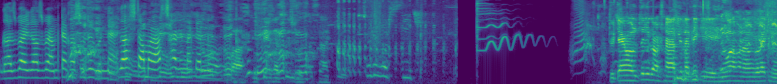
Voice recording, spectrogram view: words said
গাছ ভাই গাছ ভাই আমি টাকা চুরি করি না। গাছটা আমার আর ছাড়ে না কেন? চুরি করছি। তুই টাকা বল চুরি করস না তুই না দেখি নু এখন আমি গাছ নু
